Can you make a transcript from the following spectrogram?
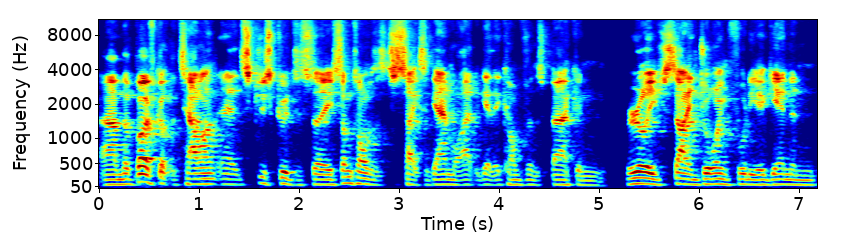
um, they've both got the talent, and it's just good to see. Sometimes it just takes a game like that to get their confidence back and really start enjoying footy again and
